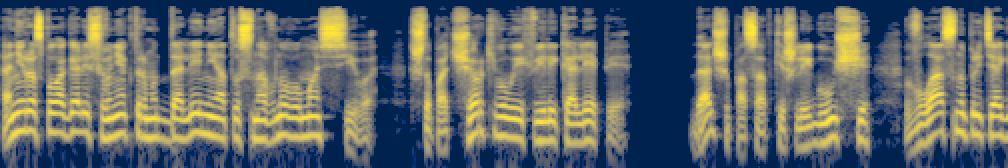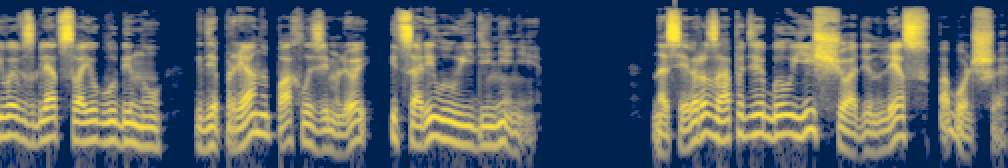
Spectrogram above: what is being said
Они располагались в некотором отдалении от основного массива, что подчеркивало их великолепие. Дальше посадки шли гуще, властно притягивая взгляд в свою глубину, где пряно пахло землей и царило уединение. На северо-западе был еще один лес, побольше,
